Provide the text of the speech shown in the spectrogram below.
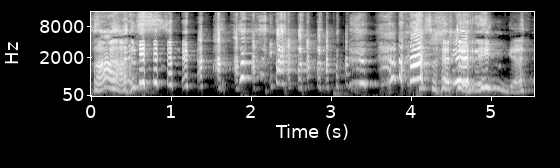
Pass? das hat der Ringe.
